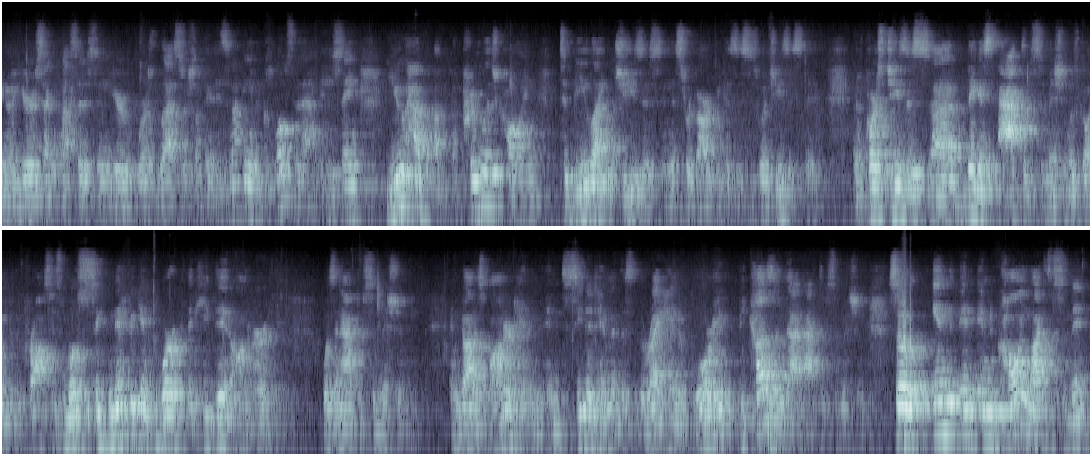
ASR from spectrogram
you know, you're a second class citizen, you're worth less or something. It's nothing even close to that. Is saying you have a, a privileged calling to be like Jesus in this regard because this is what Jesus did. And of course, Jesus' uh, biggest act of submission was going to the cross. His most significant work that he did on earth was an act of submission. And God has honored him and seated him at this, the right hand of glory because of that act of submission. So, in, in, in calling wives to submit,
